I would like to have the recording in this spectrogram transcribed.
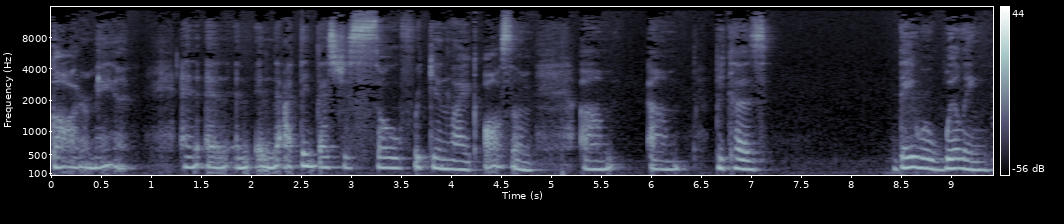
God or man?" And and and, and I think that's just so freaking like awesome. Um, um, because they were willing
